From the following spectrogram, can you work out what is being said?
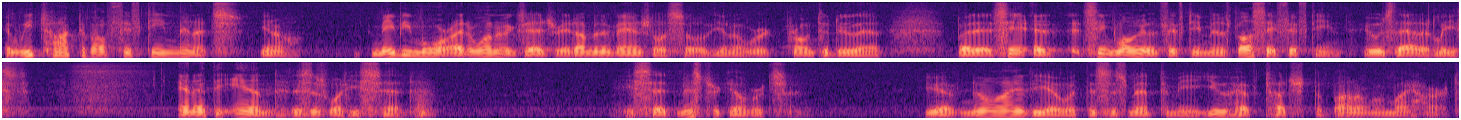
and we talked about 15 minutes, you know, maybe more. I don't want to exaggerate. I'm an evangelist, so, you know, we're prone to do that. But it, seemed, it, it seemed longer than 15 minutes, but I'll say 15. It was that at least. And at the end, this is what he said. He said, Mr. Gilbertson, you have no idea what this has meant to me. You have touched the bottom of my heart.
